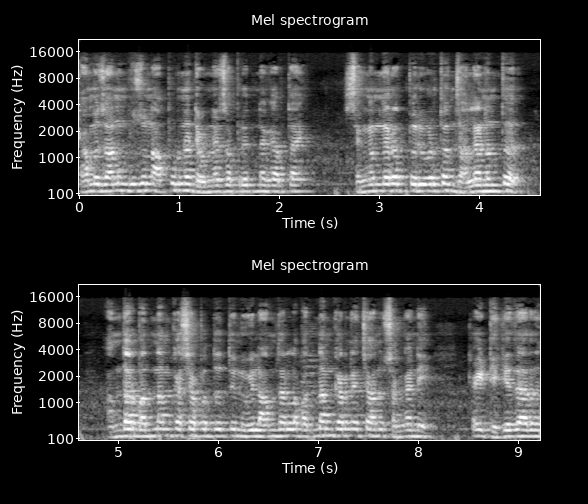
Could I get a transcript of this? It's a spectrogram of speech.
कामं जाणून बुजून अपूर्ण ठेवण्याचा प्रयत्न करताय. संगमनेरात परिवर्तन झाल्यानंतर आमदार बदनाम कशा पद्धतीने होईल? आमदारला बदनाम करण्याच्या अनुषंगाने काही ठेकेदार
